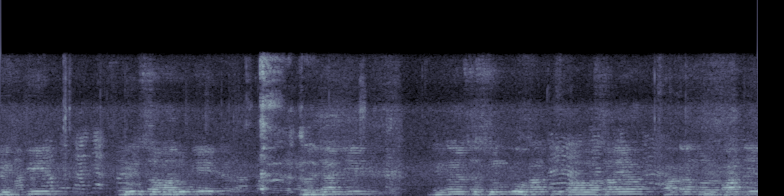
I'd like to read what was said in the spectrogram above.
Rifki bin Samarudin berjanji dengan sesungguh hati bahwa saya akan menepati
